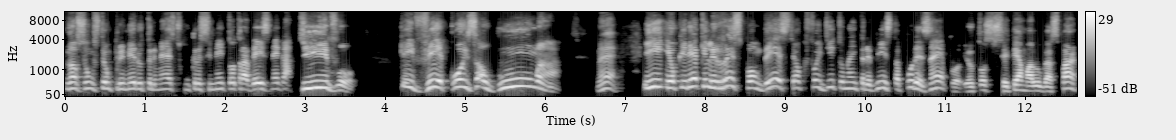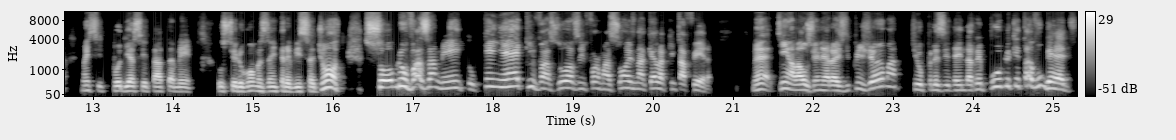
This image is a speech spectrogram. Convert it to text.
nós vamos ter um primeiro trimestre com crescimento outra vez negativo. Quem vê coisa alguma, né? E eu queria que ele respondesse ao que foi dito na entrevista, por exemplo, eu tô, citei a Malu Gaspar, mas se podia citar também o Ciro Gomes na entrevista de ontem, sobre o vazamento. Quem é que vazou as informações naquela quinta-feira? Né? Tinha lá os generais de pijama, tinha o presidente da República e estava o Guedes.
